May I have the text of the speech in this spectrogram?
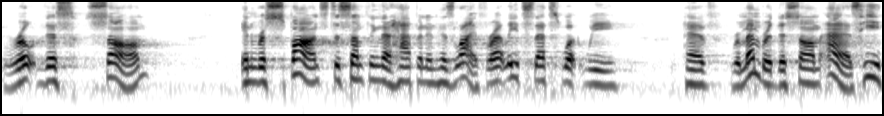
wrote this psalm in response to something that happened in his life, or at least that's what we have remembered this psalm as. He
